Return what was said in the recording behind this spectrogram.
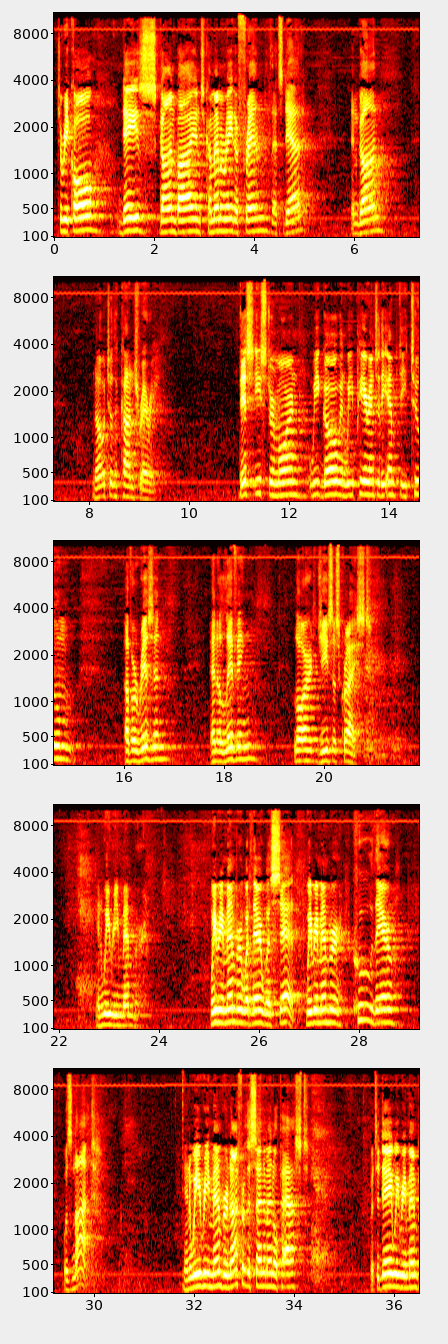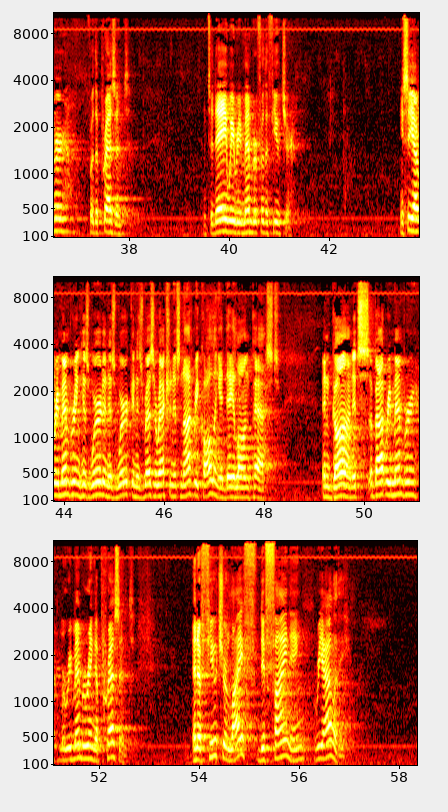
to recall days gone by and to commemorate a friend that's dead and gone. No, to the contrary. This Easter morn, we go and we peer into the empty tomb of a risen and a living Lord Jesus Christ. And we remember. We remember what there was said. We remember who there was not. And we remember not for the sentimental past, but today we remember for the present. And today we remember for the future. You see, our remembering His Word and His work and His resurrection is not recalling a day long past and gone. It's about remembering, remembering a present and a future life defining reality.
